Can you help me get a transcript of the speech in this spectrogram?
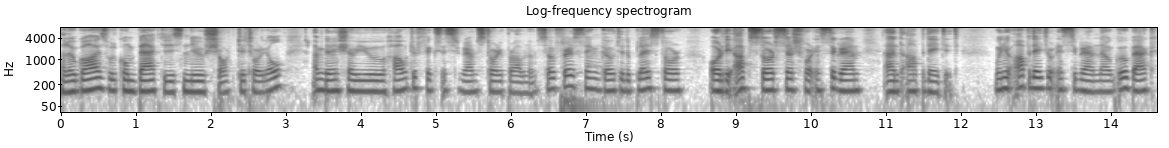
Hello guys, welcome back to this new short tutorial. I'm gonna show you how to fix Instagram story problem. So first thing, go to the Play Store or the App Store, search for Instagram and update it. When you update your Instagram, now go back,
